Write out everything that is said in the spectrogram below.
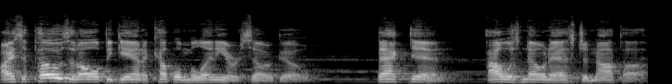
I suppose it all began a couple millennia or so ago. Back then, I was known as Janapa.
